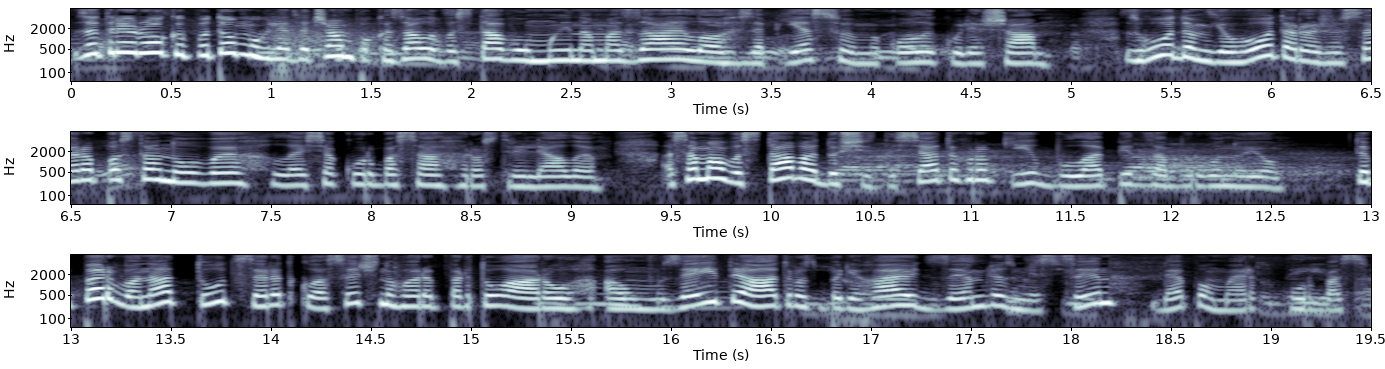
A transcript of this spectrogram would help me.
За три роки по тому глядачам показали виставу Мина Мазайло за п'єсою Миколи Куліша. Згодом його та режисера постанови Леся Курбаса розстріляли. А сама вистава до 60-х років була під забороною. Тепер вона тут серед класичного репертуару, а у музеї театру зберігають землю з місцин, де помер Курбас.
